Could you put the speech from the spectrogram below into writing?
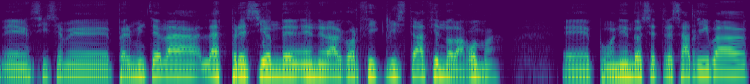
eh, si se me permite la, la expresión de, en el algor ciclista, haciendo la goma. Eh, poniéndose tres arriba,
